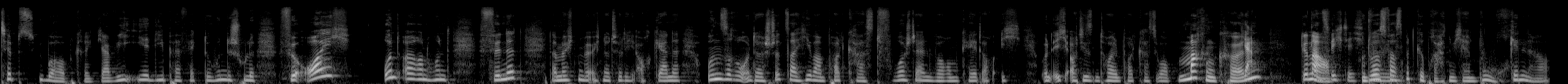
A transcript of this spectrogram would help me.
Tipps überhaupt kriegt, ja, wie ihr die perfekte Hundeschule für euch und euren Hund findet, da möchten wir euch natürlich auch gerne unsere Unterstützer hier beim Podcast vorstellen, warum Kate auch ich und ich auch diesen tollen Podcast überhaupt machen können. Ja. Genau. Ganz wichtig. Und du hast mhm. was mitgebracht, nämlich ein Buch. Genau.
